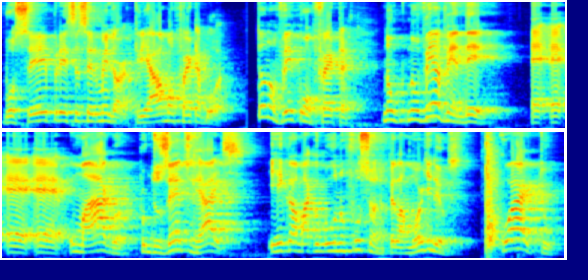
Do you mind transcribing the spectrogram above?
você precisa ser o melhor. Criar uma oferta boa. Então não vem com oferta, não, não venha vender é, é, é, é uma água por 200 reais e reclamar que o Google não funciona, pelo amor de Deus. Quarto,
